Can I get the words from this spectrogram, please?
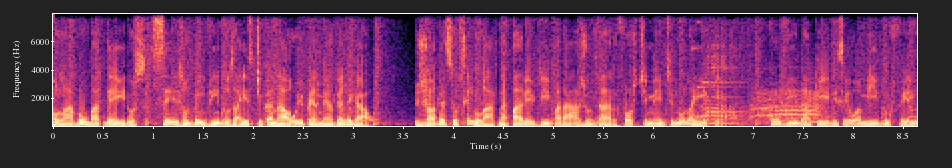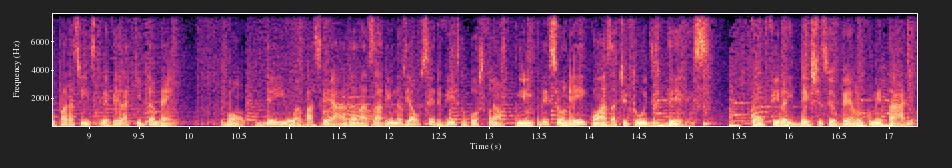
Olá bombardeiros, sejam bem-vindos a este canal hiper mega legal. Joga seu celular na parede para ajudar fortemente no like. Convida aquele seu amigo feio para se inscrever aqui também. Bom, dei uma passeada nas arenas e ao serviço do postão. Me impressionei com as atitudes deles. Confira e deixe seu belo comentário.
